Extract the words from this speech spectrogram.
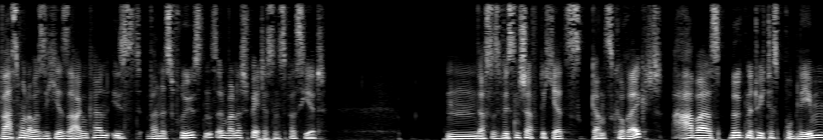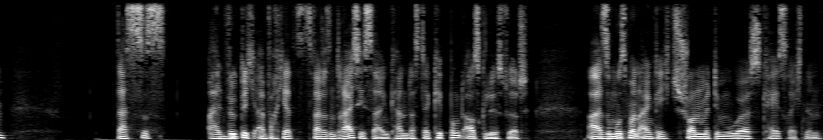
Was man aber sicher sagen kann, ist, wann es frühestens und wann es spätestens passiert. Hm, das ist wissenschaftlich jetzt ganz korrekt, aber es birgt natürlich das Problem, dass es halt wirklich einfach jetzt 2030 sein kann, dass der Kipppunkt ausgelöst wird. Also muss man eigentlich schon mit dem Worst Case rechnen.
